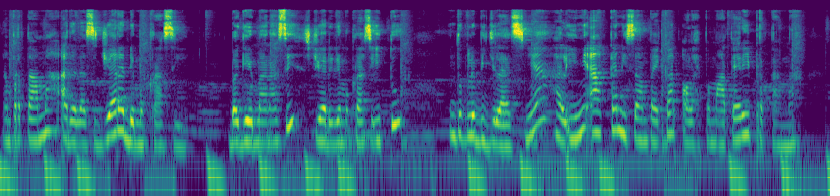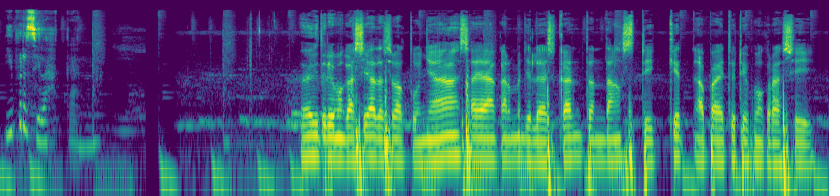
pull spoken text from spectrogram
Yang pertama adalah sejarah demokrasi. Bagaimana sih sejarah demokrasi itu? Untuk lebih jelasnya, hal ini akan disampaikan oleh pemateri pertama. Dipersilahkan. Baik, terima kasih atas waktunya. Saya akan menjelaskan tentang sedikit apa itu demokrasi.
